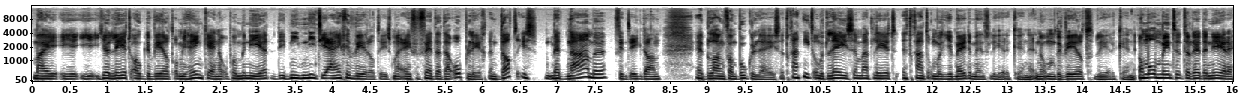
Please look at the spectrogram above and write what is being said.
Maar je, je, leert ook de wereld om je heen kennen op een manier die niet, niet je eigen wereld is, maar even verder daarop ligt. En dat is met name, vind ik dan, het belang van boeken lezen. Het gaat niet om het lezen, maar het, leert, het gaat om je medemens leren kennen en om de wereld leren kennen. Om om in te redeneren.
